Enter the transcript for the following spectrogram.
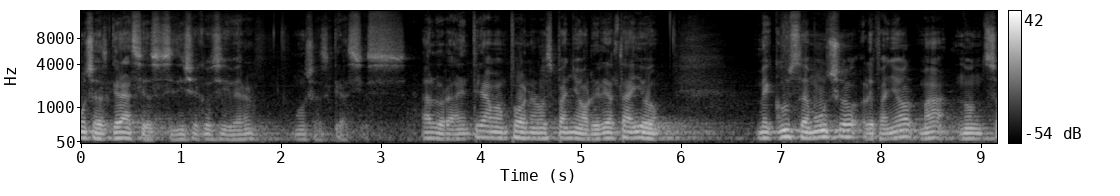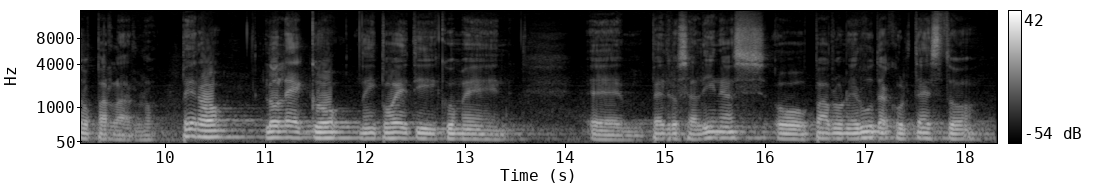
Muchas gracias si dice così, vero? Muchas gracias. Allora, entriamo un po' nello spagnolo. In realtà io mi gusta molto l'espagnolo, ma non so parlarlo. Però lo leggo nei poeti come eh, Pedro Salinas o Pablo Neruda col testo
